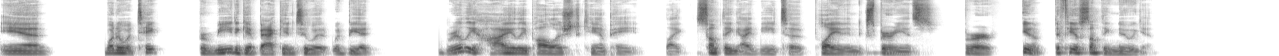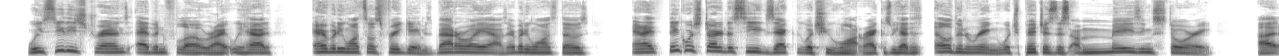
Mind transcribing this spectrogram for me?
And what it would take for me to get back into it would be a really highly polished campaign, like something I need to play and experience for, you know, to feel something new again. we see these trends ebb and flow, right? We had everybody wants those free games, battle royales, everybody wants those. And I think we're starting to see exactly what you want, right? Because we have this Elden Ring, which pitches this amazing story. Uh,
